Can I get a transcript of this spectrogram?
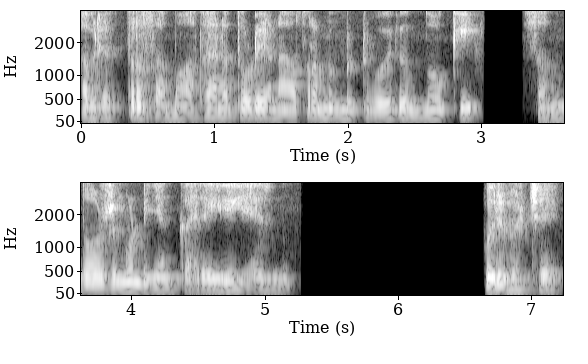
അവരെത്ര സമാധാനത്തോടെയാണ് ആശ്രമം വിട്ടുപോയതെന്ന് നോക്കി സന്തോഷം കൊണ്ട് ഞാൻ കരയുകയായിരുന്നു. ഒരുപക്ഷെ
